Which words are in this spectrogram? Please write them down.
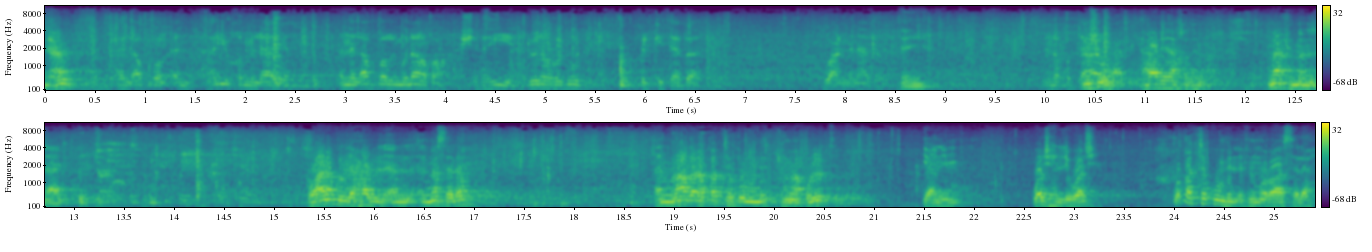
نعم. هل الأفضل أن هل يؤخذ من الآية أن الأفضل المناظرة الشفهية دون الردود بالكتابات وعلى المنابر؟ لنقول نشوف. هذه ناخذها. ما كملنا الآية. وعلى كل حال المسألة المناظرة قد تكون كما قلت يعني وجها لوجه وقد تكون في المراسلة.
